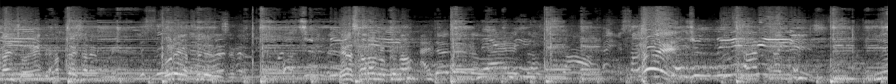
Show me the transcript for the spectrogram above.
난 조용한데 갑자기 사람이 보이네. 노래가 틀려져서. 내가 사람을 끄나? The song 헤이! 예!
